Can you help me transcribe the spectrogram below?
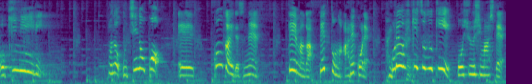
子のお気に入り。このうちの子、えー、今回ですね、テーマがペットのあれこれ。はいこれを引き続き募集しまして、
